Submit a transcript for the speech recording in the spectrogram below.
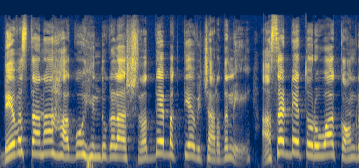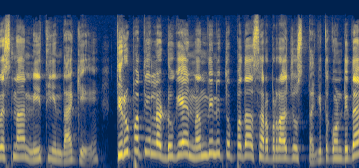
ದೇವಸ್ಥಾನ ಹಾಗೂ ಹಿಂದೂಗಳ ಶ್ರದ್ಧೆ ಭಕ್ತಿಯ ವಿಚಾರದಲ್ಲಿ ಅಸಡ್ಡೆ ತೋರುವ ಕಾಂಗ್ರೆಸ್ನ ನೀತಿಯಿಂದಾಗಿ ತಿರುಪತಿ ಲಡ್ಡುಗೆ ನಂದಿನಿ ತುಪ್ಪದ ಸರಬರಾಜು ಸ್ಥಗಿತಗೊಂಡಿದೆ.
